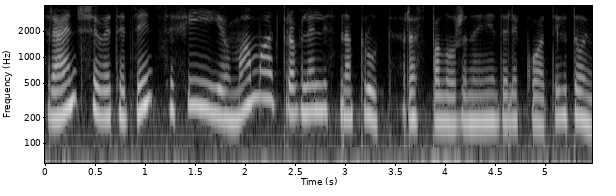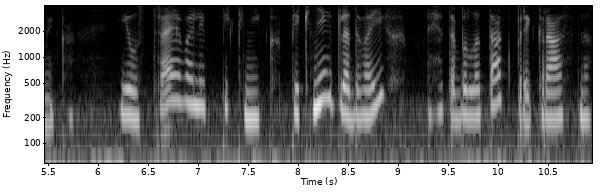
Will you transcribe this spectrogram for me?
Раньше в этот день София и ее мама отправлялись на пруд, расположенный недалеко от их домика, и устраивали пикник. Пикник для двоих – это было так прекрасно.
